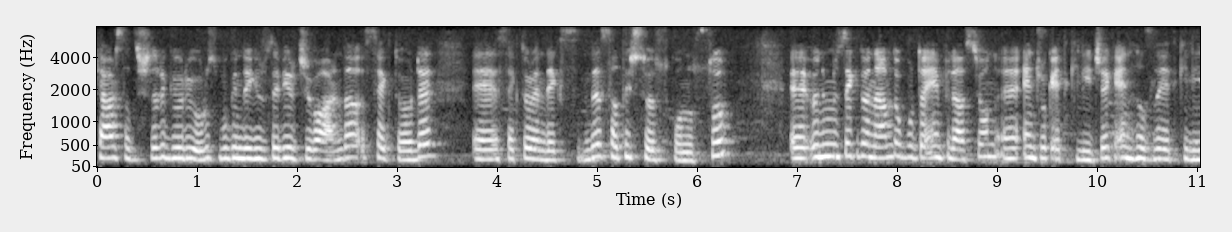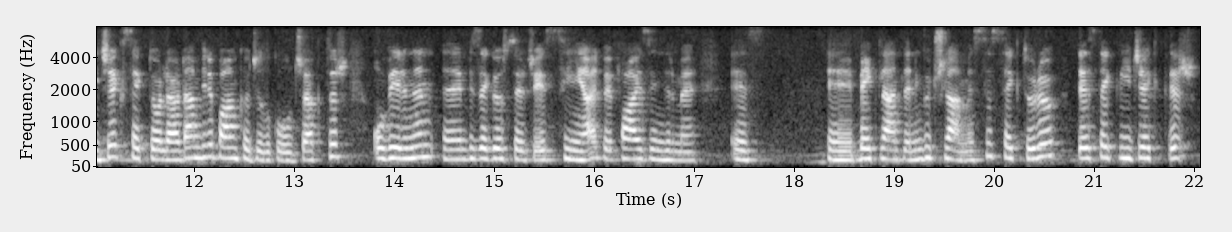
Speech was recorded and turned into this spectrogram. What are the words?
kar satışları görüyoruz. Bugün de %1 civarında sektörde e, sektör endeksinde satış söz konusu. E, önümüzdeki dönemde burada enflasyon e, en çok etkileyecek, en hızlı etkileyecek sektörlerden biri bankacılık olacaktır. O verinin e, bize göstereceği sinyal ve faiz indirme e, e, beklentilerinin güçlenmesi sektörü destekleyecektir.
